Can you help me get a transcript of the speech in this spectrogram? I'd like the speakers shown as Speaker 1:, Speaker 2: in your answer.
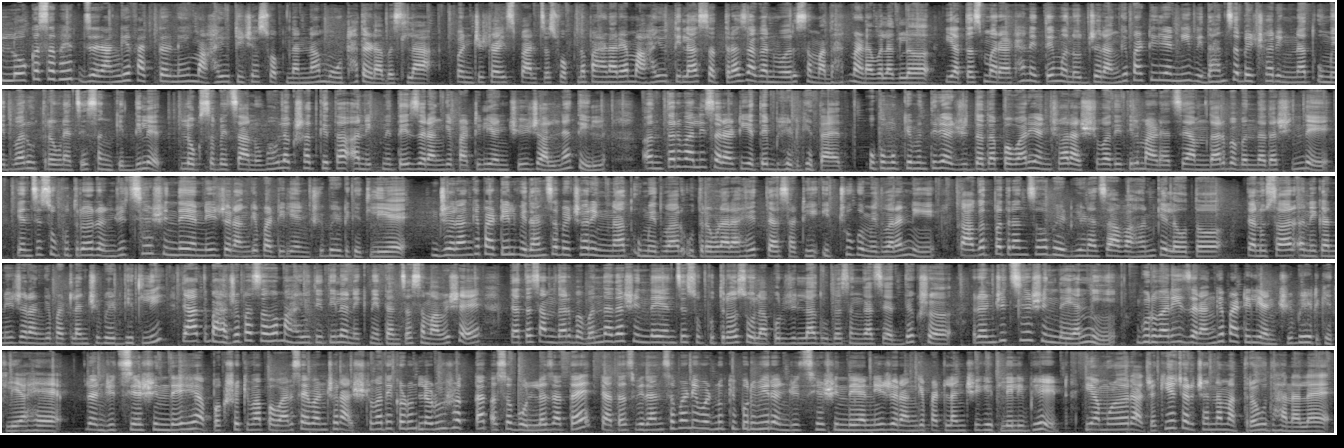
Speaker 1: लोकसभेत जरांगे फॅक्टरने महायुतीच्या स्वप्नांना मोठा तडा बसला. पंचेचाळीस पारचं स्वप्न पाहणाऱ्या महायुतीला सतरा जागांवर समाधान मानावं लागलं. यातच मराठा नेते मनोज जरांगे पाटील यांनी विधानसभेच्या रिंगणात उमेदवार उतरवण्याचे संकेत दिलेत. लोकसभेचा अनुभव लक्षात घेता अनेक नेते जरांगे पाटील यांची जालन्यातील अंतरवाली सराटी येथे भेट घेत आहेत उपमुख्यमंत्री अजितदादा पवार यांच्या राष्ट्रवादीतील माढ्याचे आमदार बबनदादा शिंदे यांचे सुपुत्र रणजितसिंह शिंदे यांनी जरांगे पाटील यांची भेट घेतली आहे जरांगे पाटील विधानसभेच्या रिंगणात उमेदवार उतरवणार आहेत त्यासाठी इच्छुक उमेदवारांनी कागदपत्रांसह भेट घेण्याचं आवाहन केलं होतं. त्यानुसार अनेकांनी जरांगे पाटलांची भेट घेतली. त्यात भाजपासह महायुतीतील अनेक नेत्यांचा समावेश आहे. त्यातच आमदार बबनदादा शिंदे यांचे सुपुत्र सोलापूर जिल्हा दूध संघाचे अध्यक्ष रणजितसिंह शिंदे यांनी गुरुवारी जरांगे पाटील यांची भेट घेतली आहे. रणजितसिंह शिंदे हे अपक्ष किंवा पवारसाहेबांच्या राष्ट्रवादीकडून लढू शकतात असं बोललं जात आहे त्यातच विधानसभा निवडणुकीपूर्वी रणजितसिंह शिंदे यांनी जरांगे पाटलांची घेतलेली भेट यामुळं राजकीय चर्चांना मात्र उधाण आलंय.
